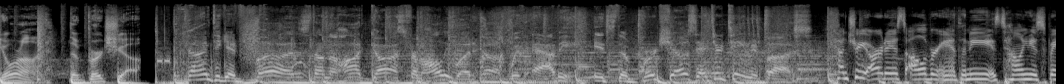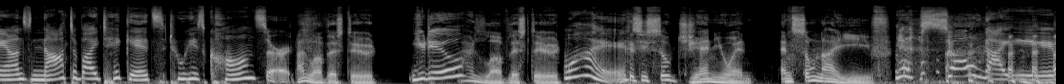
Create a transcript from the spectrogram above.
You're on The Burt Show. Time to get buzzed on the hot goss from Hollywood with Abby. It's the Burt Show's entertainment buzz. Country artist Oliver Anthony is telling his fans not to buy tickets to his concert. I love this dude. You do? I love this dude Why? because he's so genuine and so naive. so naive.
